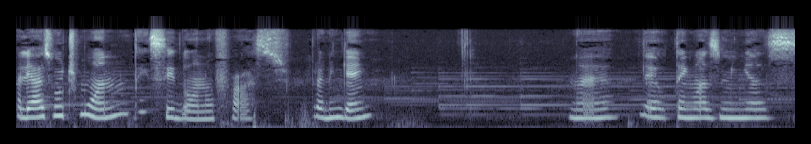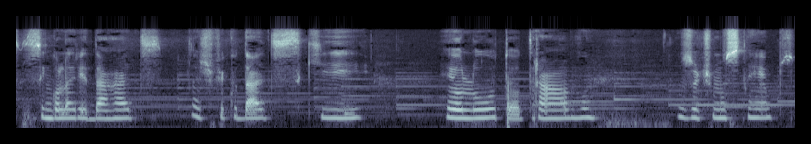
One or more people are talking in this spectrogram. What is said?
Aliás, o último ano não tem sido um ano fácil para ninguém né? Eu tenho as minhas singularidades, as dificuldades que eu luto, eu travo nos últimos tempos.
